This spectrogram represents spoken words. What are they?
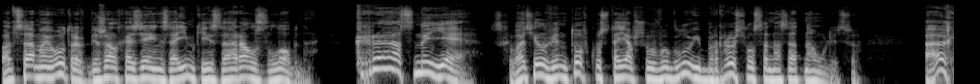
Под самое утро вбежал хозяин заимки и заорал злобно. «Красные!» Схватил винтовку, стоявшую в углу, и бросился назад на улицу. «Ах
